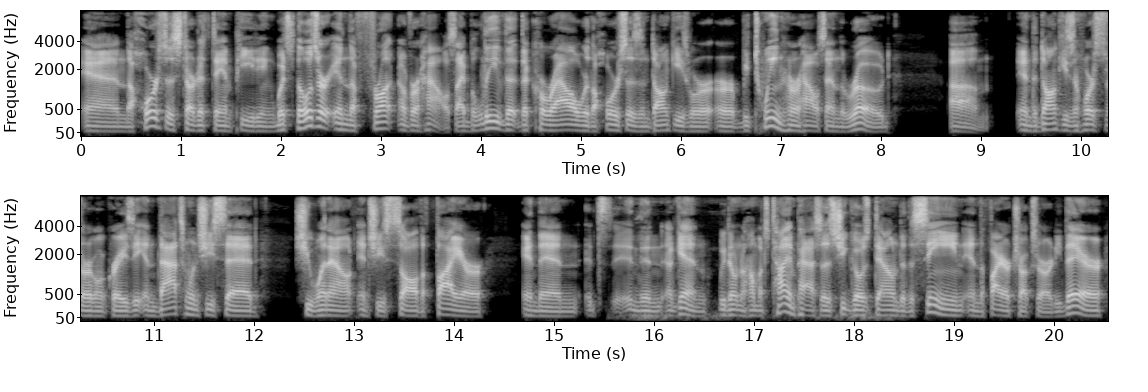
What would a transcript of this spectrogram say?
and the horses started stampeding. Which those are in the front of her house. I believe that the corral where the horses and donkeys were are between her house and the road. Um, and the donkeys and horses are going crazy, and that's when she said she went out and she saw the fire. And then it's and then again we don't know how much time passes. She goes down to the scene and the fire trucks are already there.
